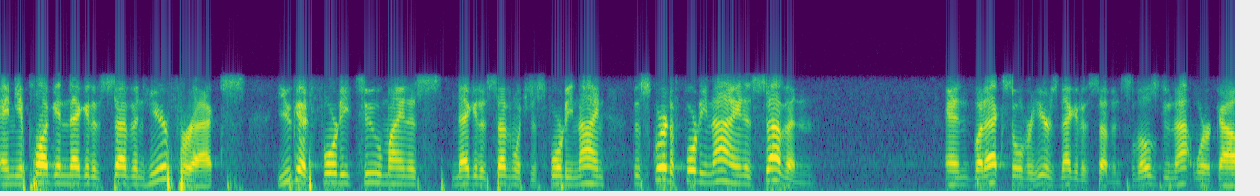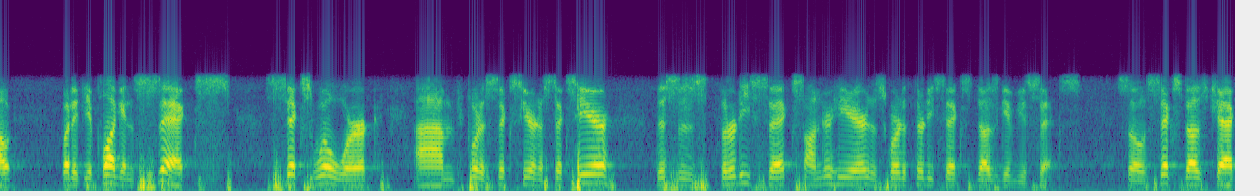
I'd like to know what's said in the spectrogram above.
and you plug in negative 7 here for x, you get 42 minus negative 7, which is 49. The square root of 49 is 7 and but x over here is negative 7. So those do not work out. But if you plug in 6, 6 will work. Um, if you put a 6 here and a 6 here, this is 36 under here. The square root of 36 does give you 6. So 6 does check,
